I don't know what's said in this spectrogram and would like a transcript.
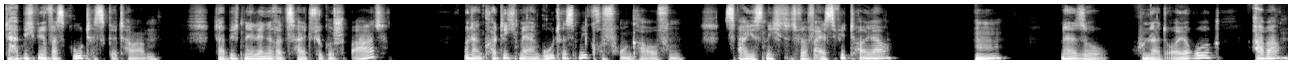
da habe ich mir was Gutes getan. Da habe ich eine längere Zeit für gespart und dann konnte ich mir ein gutes Mikrofon kaufen. Zwar jetzt nicht, wer weiß wie teuer, hm, ne, so 100 Euro, aber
